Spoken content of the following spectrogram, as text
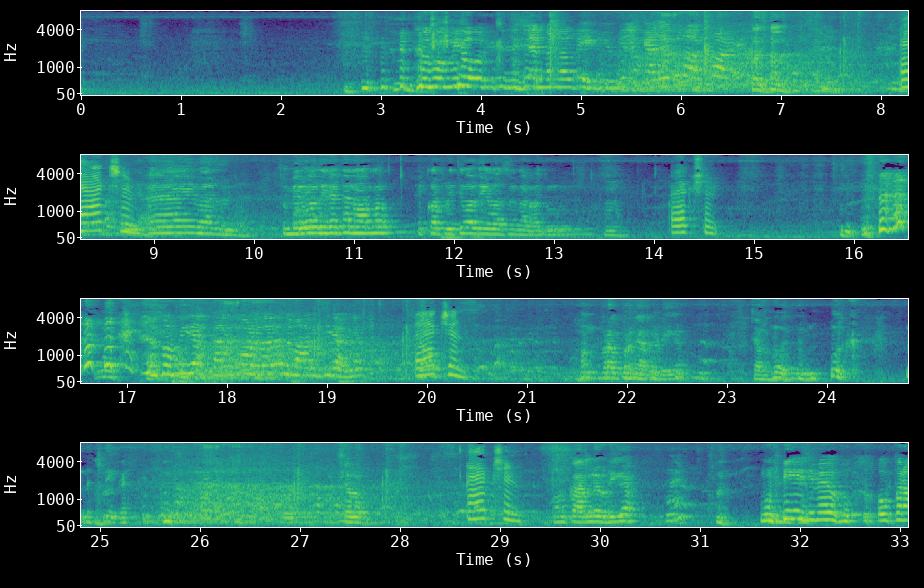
ਮੰਮੀ ਹੋਰ ਕਿਸੇ ਚੈਨਲ ਨਾਲ ਦੇਖ ਦਿੰਦੀ ਹੈ ਕਹਿੰਦੇ ਭਾਗ ਭਾਗ ਪਤਾ ਲੱਗ Action. ਐ ਬਸ। ਤੂੰ ਮੇਰੇ ਵੱਲ ਦੇਖਿਆ ਤਾਂ ਨਾਰਮਲ ਇੱਕ ਵਾਰ ਪ੍ਰੀਤੀ ਵੱਲ ਦੇ ਬਸ ਗੱਲ ਕਰ ਤੂੰ ਹੁਣ ਐਕਸ਼ਨ ਮੰਮੀ ਦਾ ਕੱਟ ਕੋਲ ਦਾ ਦਿਮਾਗ 'ਚ ਹੀ ਆ ਗਿਆ ਐਕਸ਼ਨ ਹੁਣ ਬਰਾਬਰ ਕਰ ਲੜੇਗਾ ਚਲੋ ਚਲੋ ਐਕਸ਼ਨ ਹੁਣ ਕਰ ਲਿਓ ਠੀਕ ਆ ਮੰਮੀ ਜਿਵੇਂ ਉਹ- ਉੱਪਰ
